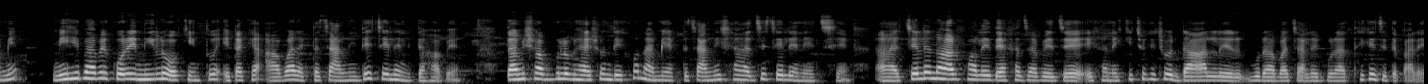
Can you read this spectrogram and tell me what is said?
আমি। মিহিভাবে করে নিলেও কিন্তু এটাকে আবার একটা চালনি দিয়ে চেলে নিতে হবে। তো আমি সবগুলো ভ্যাসন দেখুন, আমি একটা চালনির সাহায্যে চেলে নিচ্ছি। আর চেলে নেওয়ার ফলে দেখা যাবে যে এখানে কিছু কিছু ডালের গুঁড়া বা চালের গুঁড়া থেকে যেতে পারে।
